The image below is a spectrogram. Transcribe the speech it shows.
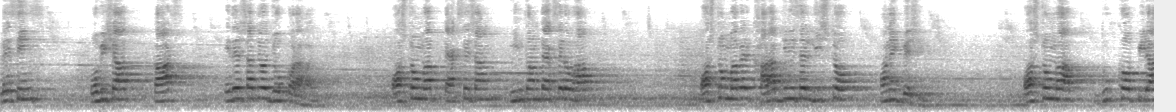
ব্লেসিংস অভিশাপ কার্স এদের সাথেও যোগ করা হয়। অষ্টম ভাব ট্যাক্সেশন ইনকাম ট্যাক্সের অভাব অষ্টম ভাবের খারাপ জিনিসের লিস্টও অনেক বেশি। অষ্টম ভাব দুঃখ, পীড়া,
